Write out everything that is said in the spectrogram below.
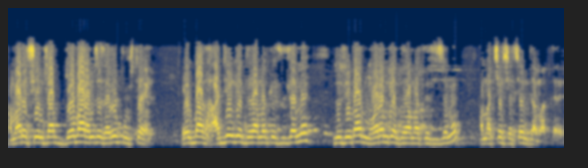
हमारे सीएम साहब दो बार हमसे ज़रूर पूछते हैं। एक बात हाजियों के इंतज़ाम के सिलसिले में, दूसरी बात मुहर्रम के इंतज़ाम के सिलसिले में हम अच्छे से अच्छे इंतज़ाम करें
